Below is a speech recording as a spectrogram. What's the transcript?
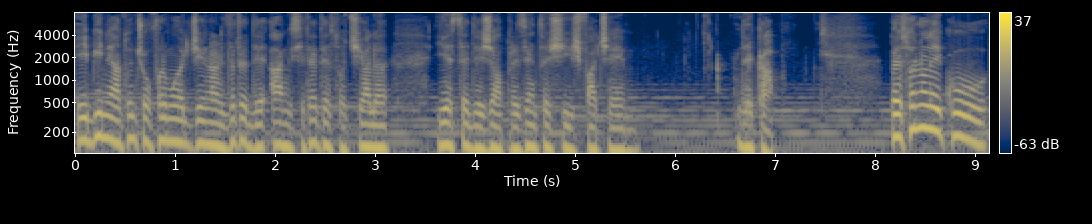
ei bine, atunci o formă generalizată de anxietate socială este deja prezentă și își face de cap. Persoanele cu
